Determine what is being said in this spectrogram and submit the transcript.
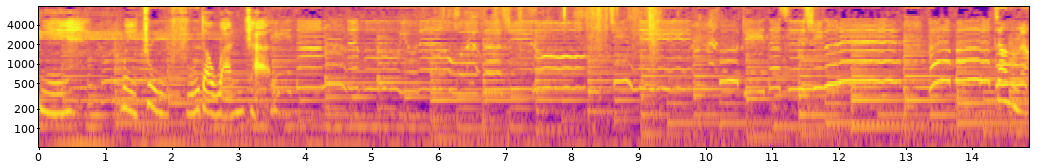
你。为祝福的碗盏。这样怎么样？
